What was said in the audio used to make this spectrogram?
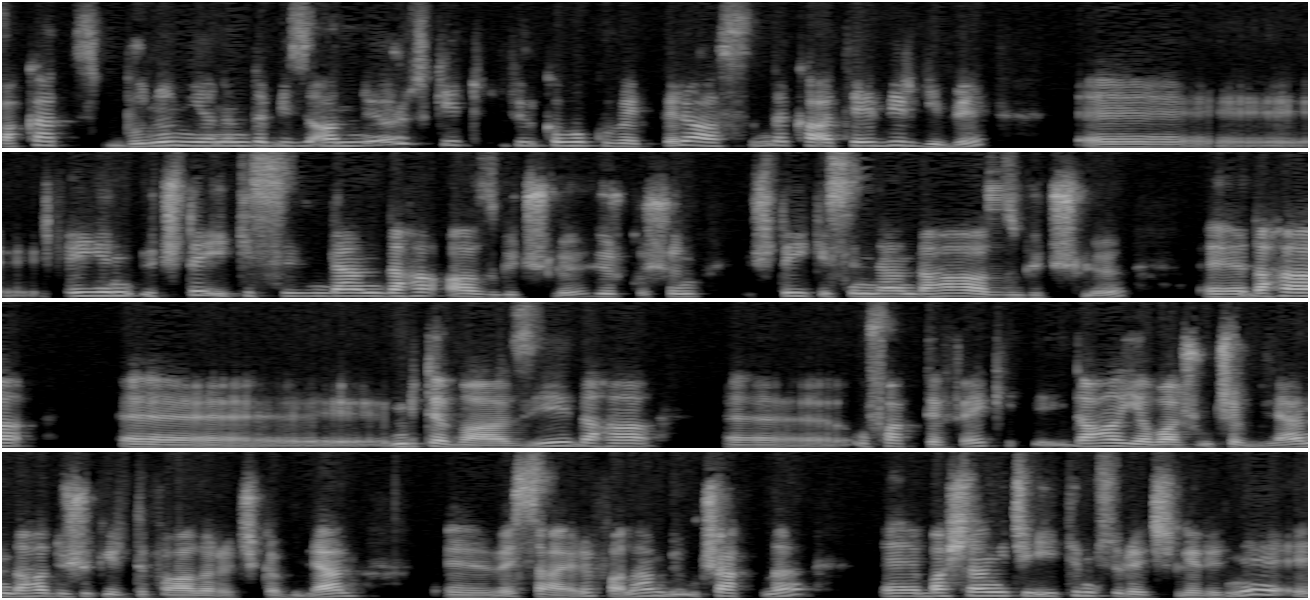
fakat bunun yanında biz anlıyoruz ki Türk Hava Kuvvetleri aslında KT-1 gibi e, şeyin üçte ikisinden daha az güçlü, Hürkuş'un üçte ikisinden daha az güçlü, e, daha e, mütevazi, daha e, ufak tefek, daha yavaş uçabilen, daha düşük irtifalara çıkabilen e, vesaire falan bir uçakla e, başlangıç eğitim süreçlerini e,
